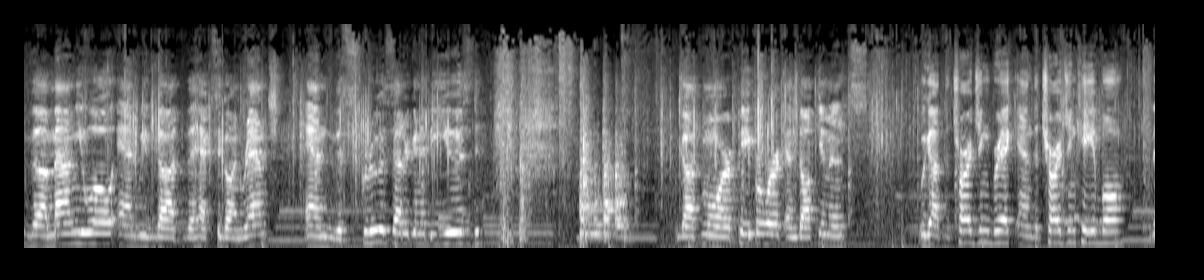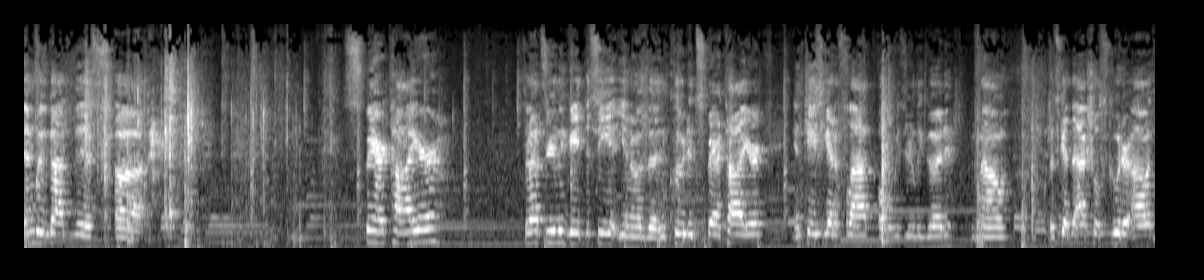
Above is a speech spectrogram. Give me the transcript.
the manual and we've got the hexagon wrench and the screws that are going to be used. Got more paperwork and documents. We got the charging brick and the charging cable. Then we've got this uh, spare tire. So that's really great to see, you know, the included spare tire in case you get a flat, always really good. Now, let's get the actual scooter out.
